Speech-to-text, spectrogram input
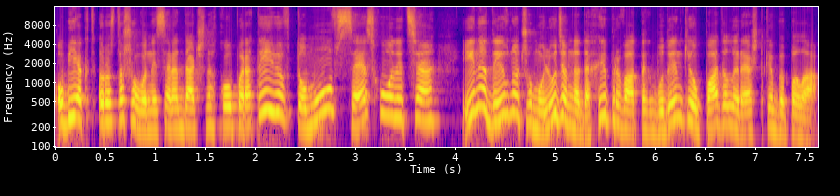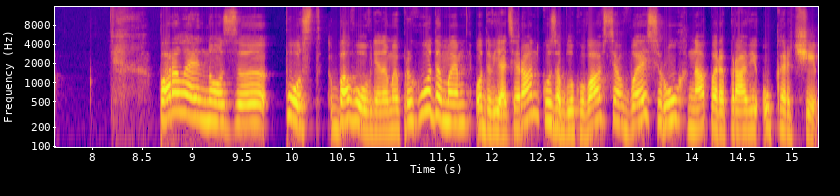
Об'єкт розташований серед дачних кооперативів, тому все сходиться. І не дивно, чому людям на дахи приватних будинків падали рештки БПЛА. Паралельно з постбавовняними пригодами о 9 ранку заблокувався весь рух на переправі у Керчі.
